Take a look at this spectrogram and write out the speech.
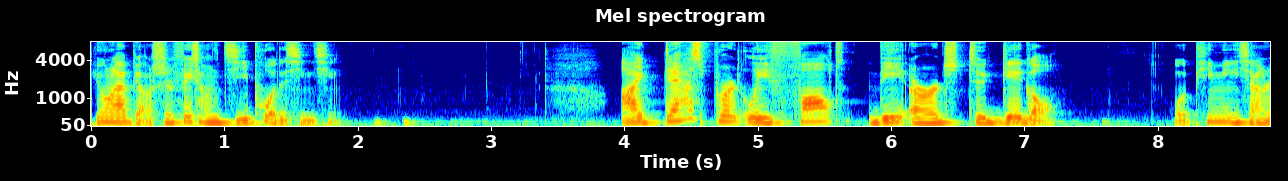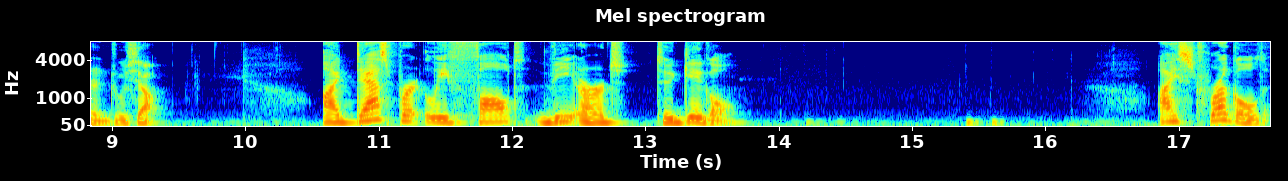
用来表示非常急迫的心情。I desperately fought the urge to giggle。我拼命想忍住笑。I desperately fought the urge to giggle. I struggled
